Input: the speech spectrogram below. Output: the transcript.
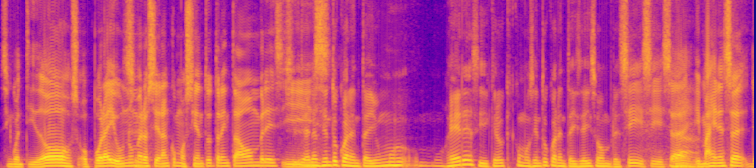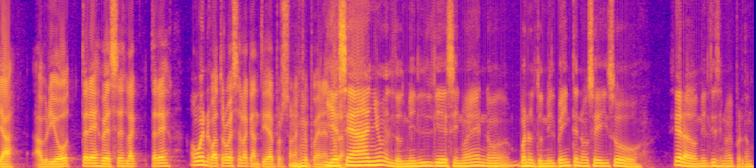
352 o por ahí, un Sí. número si eran como 130 hombres y Sí, eran 141 mu- mujeres y creo que como 146 hombres. Sí, sí, o sea, Ya. imagínense ya, abrió tres veces la, tres, Ah, bueno. cuatro veces la cantidad de personas que pueden Y entrar. ese año, el 2019, no, bueno, el 2020 no se hizo, sí era 2019, perdón,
